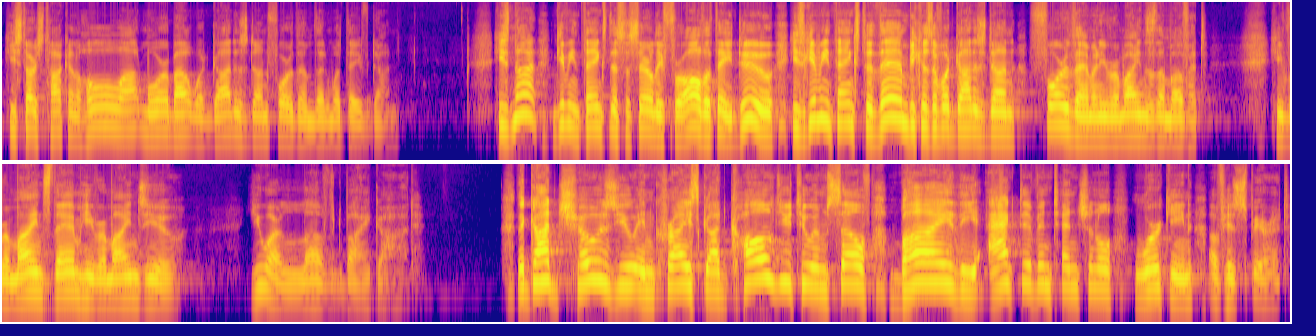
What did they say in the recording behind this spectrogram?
he starts talking a whole lot more about what God has done for them than what they've done. He's not giving thanks necessarily for all that they do. He's giving thanks to them because of what God has done for them, and he reminds them of it. He reminds them, he reminds you, you are loved by God. That God chose you in Christ, God called you to himself by the active, intentional working of his Spirit.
